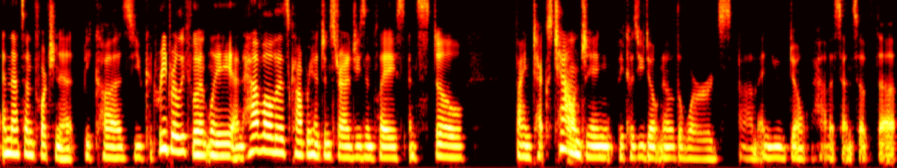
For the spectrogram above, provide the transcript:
And that's unfortunate because you could read really fluently and have all those comprehension strategies in place and still find text challenging because you don't know the words um, and you don't have a sense of the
